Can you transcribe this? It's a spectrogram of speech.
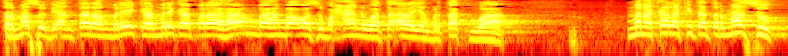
termasuk di antara mereka mereka para hamba-hamba Allah Subhanahu wa taala yang bertakwa manakala kita termasuk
